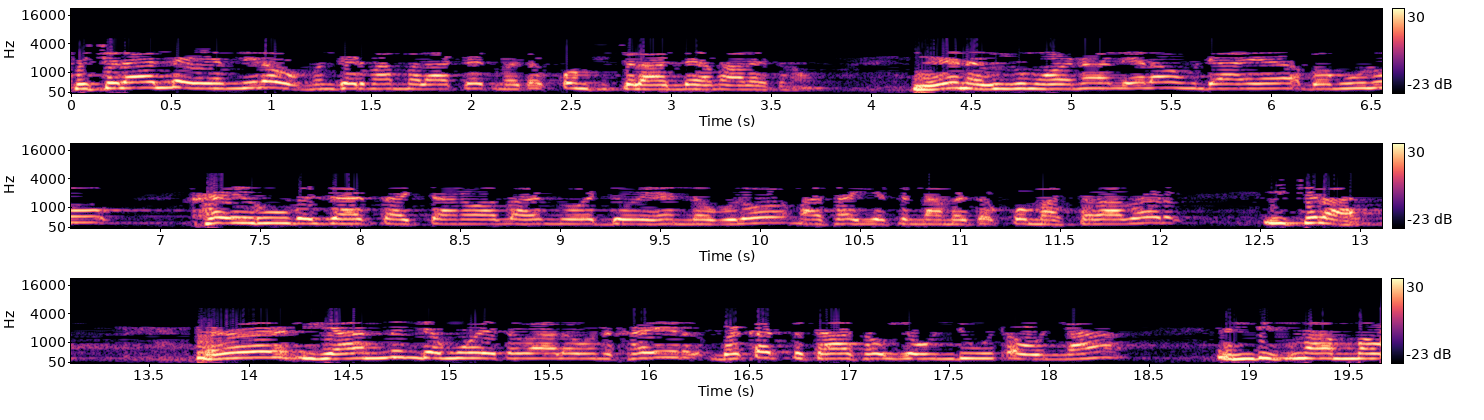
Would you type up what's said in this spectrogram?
ትችላለህ የሚለው መንገድ ማመላከት መጠቆም ትችላለህ ማለት ነው። ይሄ ነብዩም ሆነ ሌላውም ዳያ በሙሉ ኸይሩ በዛ አቅጣጫ ነው አላህ የሚወደው ይሄን ነው ብሎ ማሳየትና መጠቆም ማስተባበር ይችላል። ያንን ደግሞ የተባለውን ኸይር በቀጥታ ሰውየው እንዲውጠውና እንዲስማማው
